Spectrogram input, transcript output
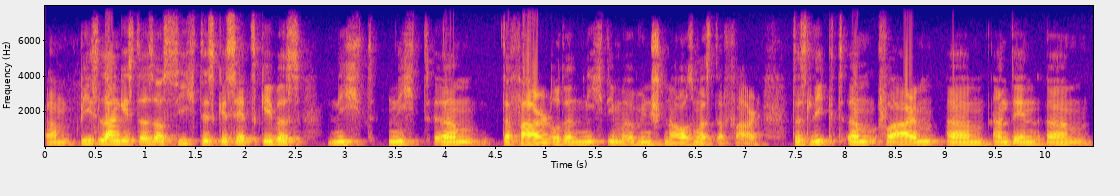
Ähm, bislang ist das aus Sicht des Gesetzgebers nicht, nicht ähm, der Fall oder nicht im erwünschten Ausmaß der Fall. Das liegt ähm, vor allem ähm, an den ähm,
